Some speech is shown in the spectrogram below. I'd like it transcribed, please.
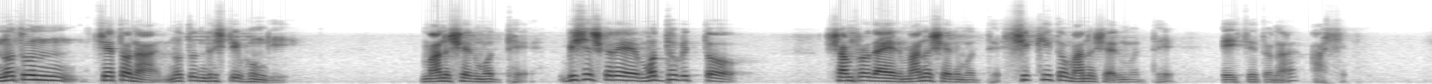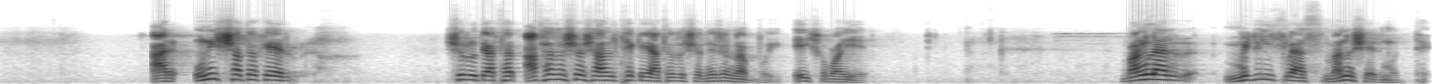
নতুন চেতনা, নতুন দৃষ্টিভঙ্গি মানুষের মধ্যে, বিশেষ করে মধ্যবিত্ত সম্প্রদায়ের মানুষের মধ্যে, শিক্ষিত মানুষের মধ্যে এই চেতনা আসে। আর উনিশ শতকের শুরুতে অর্থাৎ আঠারোশো সাল থেকে আঠারোশো নিরানব্বই, এই সময়ে বাংলার মিডিল ক্লাস মানুষের মধ্যে,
